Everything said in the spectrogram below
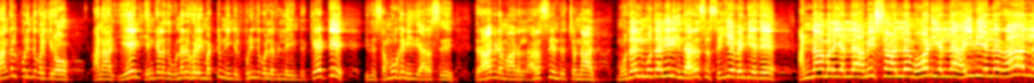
நாங்கள் புரிந்து கொள்கிறோம். ஆனால் ஏன் எங்களது உணர்வுகளை மட்டும் நீங்கள் புரிந்து கொள்ளவில்லை என்று கேட்டு இது சமூக நீதி அரசு திராவிட மாடல் அரசு என்று சொன்னால் முதல் முதலில் இந்த அரசு செய்ய வேண்டியது அண்ணாமலை அல்ல அமித்ஷா அல்ல மோடி அல்ல ஐவி அல்ல ரா அல்ல.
